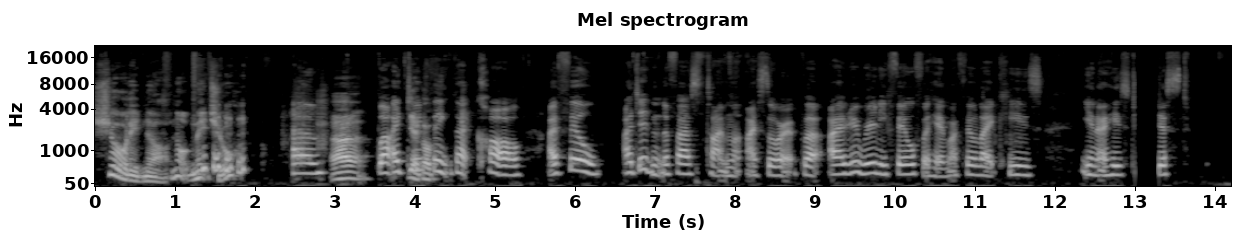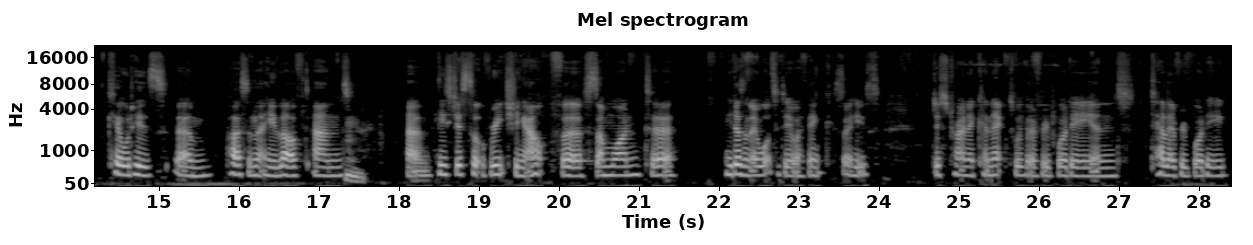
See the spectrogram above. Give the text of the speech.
Surely not. Not Mitchell. Um, uh, But I do Yeah, think that Carl, I feel, I didn't the first time that I saw it, but I do really feel for him. I feel like he's, you know, he's just killed his um, person that he loved, and Hmm. um, he's just sort of reaching out for someone to. He doesn't know what to do, I think, so he's just trying to connect with everybody and tell everybody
